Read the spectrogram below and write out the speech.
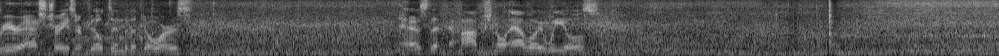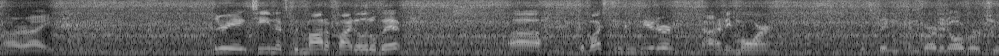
Rear ashtrays are built into the doors. It has the optional alloy wheels. All right. 318 that's been modified a little bit. Uh, combustion computer, not anymore. It's been converted over to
